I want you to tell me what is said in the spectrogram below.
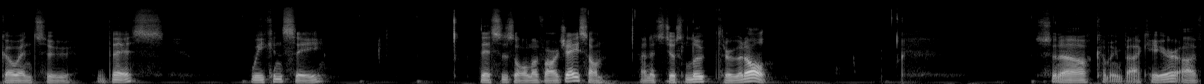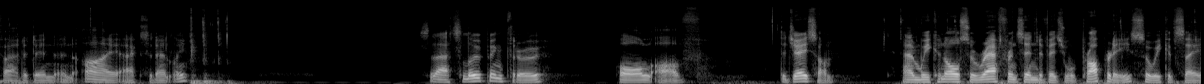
go into this, we can see this is all of our JSON and it's just looped through it all. So now coming back here, I've added in an I accidentally. So that's looping through all of the JSON. And we can also reference individual properties. So we could say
